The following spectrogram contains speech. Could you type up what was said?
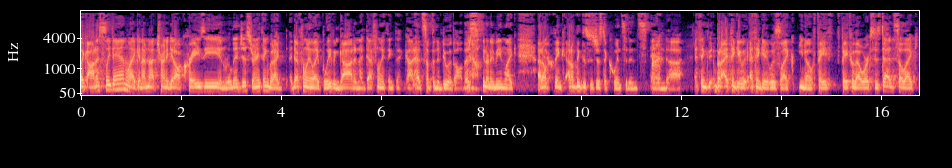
like honestly, Dan, like, and I'm not trying to get all crazy and religious or anything, but I, I definitely like believe in God, and I definitely think that God had something to do with all this. Yeah. You know what I mean? Like, I don't think I don't think this was just a coincidence. Right. And uh, I think, but I think it, I think it was like, you know, faith, faith without works is dead. So like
